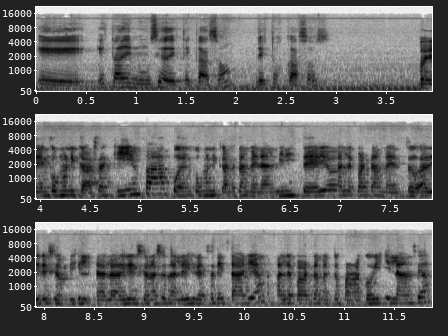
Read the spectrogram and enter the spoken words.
eh, esta denuncia de este caso, de estos casos? Pueden comunicarse a KINFA, pueden comunicarse también al Ministerio, al Departamento, a, Dirección, a la Dirección Nacional de Vigilancia Sanitaria, al Departamento de Farmacovigilancia.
